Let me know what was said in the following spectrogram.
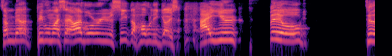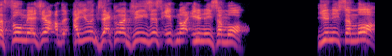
Some people might say, I've already received the Holy Ghost. Are you filled to the full measure of the? Are you exactly like Jesus? If not, you need some more. You need some more.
